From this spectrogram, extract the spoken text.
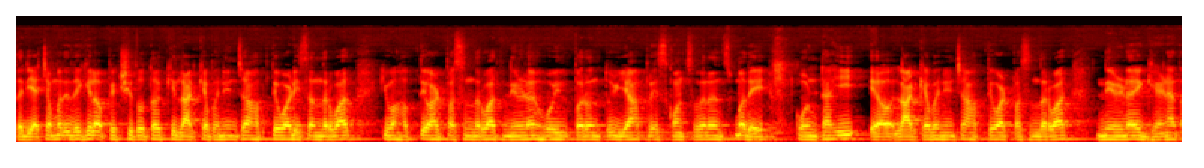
तर याच्यामध्ये देखील अपेक्षित होतं की लाडक्या बहिणींच्या हप्तेवाढी संदर्भात किंवा हप्ते वाटपासंदर्भात निर्णय होईल. परंतु या प्रेस कॉन्फरन्समध्ये कोणताही लाडक्या बहिणींच्या हप्ते वाटपासंदर्भात निर्णय घेण्यात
